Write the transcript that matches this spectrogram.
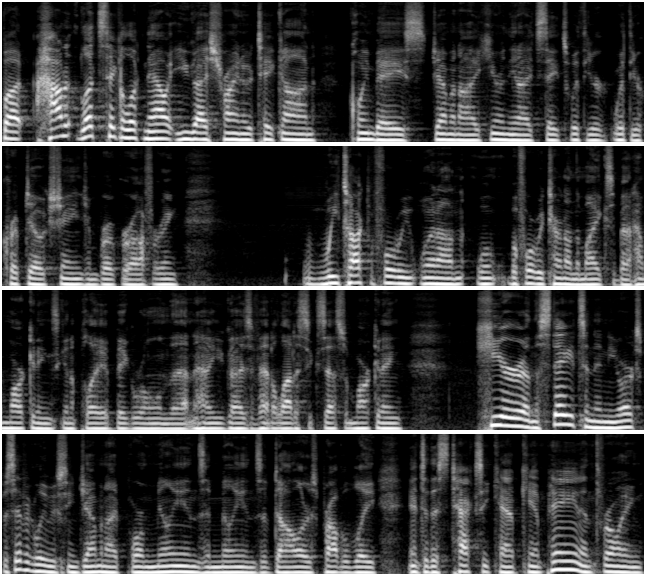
But how? Do, let's take a look now at you guys trying to take on Coinbase, Gemini here in the United States with your with your crypto exchange and broker offering. We talked before we went on before we turned on the mics about how marketing is going to play a big role in that, and how you guys have had a lot of success with marketing here in the states and in New York specifically, we've seen Gemini pour millions and millions of dollars probably into this taxi cab campaign and throwing,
